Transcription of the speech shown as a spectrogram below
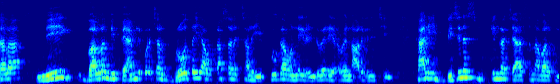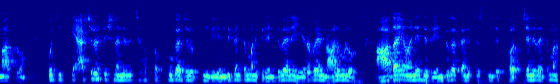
చాలా మీ వల్ల మీ ఫ్యామిలీ కూడా చాలా గ్రోత్ అయ్యే అవకాశాలు చాలా ఎక్కువగా ఉన్నాయి 2024 నుంచి. కానీ ఈ బిజినెస్ ముఖ్యంగా చేస్తున్న వాళ్ళకి మాత్రం కొంచెం క్యాష్ రొటేషన్ అనేది చాలా తక్కువగా జరుగుతుంది. ఎందుకంటే మనకి 2024లో ఆదాయం అనేది రెండుగా కనిపిస్తుంది. ఖర్చు అనేది అంటే మన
